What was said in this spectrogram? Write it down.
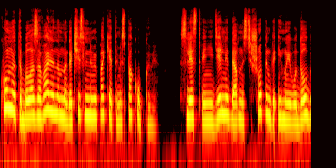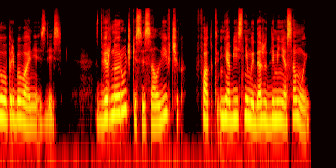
Комната была завалена многочисленными пакетами с покупками. Следствие недельной давности шопинга и моего долгого пребывания здесь. С дверной ручки свисал лифчик, факт, необъяснимый даже для меня самой.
